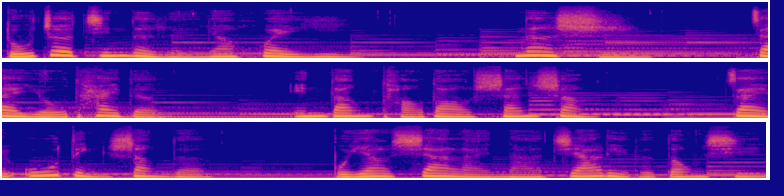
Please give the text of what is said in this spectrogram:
读这经的人要会意。那时，在犹太的应当逃到山上，在屋顶上的不要下来拿家里的东西，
